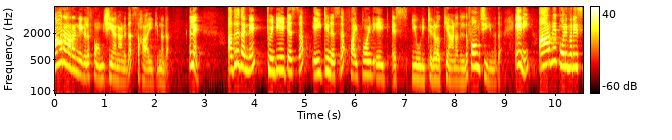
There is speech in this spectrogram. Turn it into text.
ആർ ആർ എൻ എകൾ ഫോം ചെയ്യാനാണ് ഇത് സഹായിക്കുന്നത്. അല്ലേ? അതിൽ തന്നെ twenty eight S eighteen S five point eight S യൂണിറ്റുകളൊക്കെയാണ് അതിൽ നിന്ന് ഫോം ചെയ്യുന്നത്. ഇനി R N A polymerase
